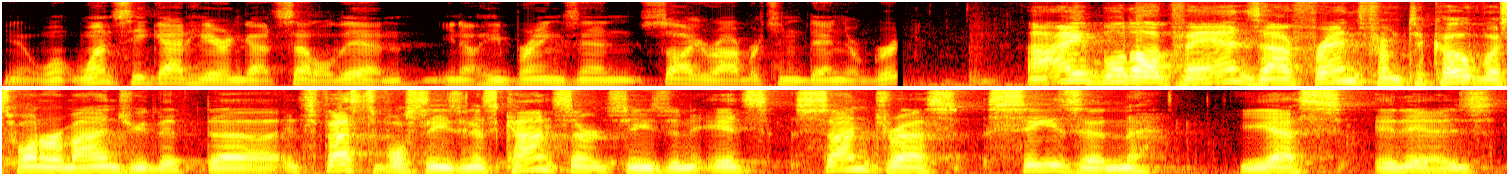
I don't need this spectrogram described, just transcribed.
You know, once he got here and got settled in, you know, he brings in Sawyer Robertson and Daniel Greek. Hi, Bulldog fans. Our friends from Tecovas want to remind you that uh, it's festival season, it's concert season, it's sundress season. Yes, it is.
